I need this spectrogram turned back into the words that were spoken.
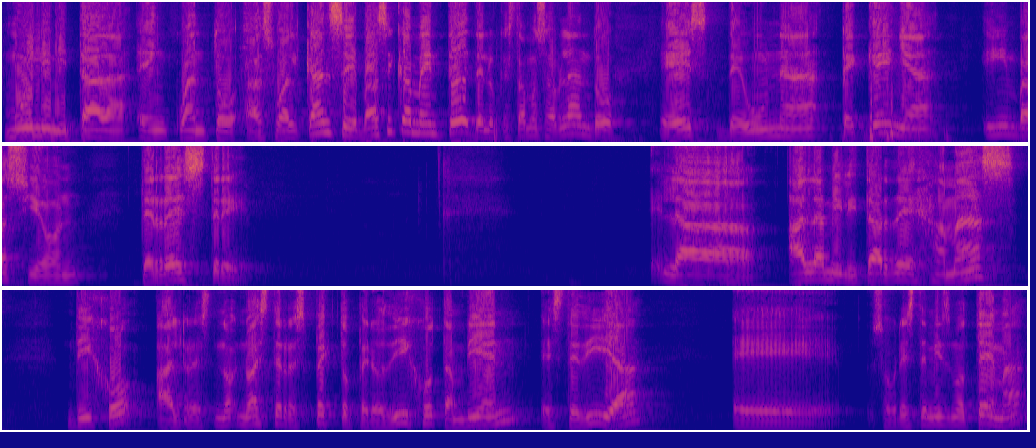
muy limitada en cuanto a su alcance. Básicamente de lo que estamos hablando es de una pequeña invasión terrestre la ala militar de Hamas dijo, no, a este respecto, pero dijo también este día eh, sobre este mismo tema,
